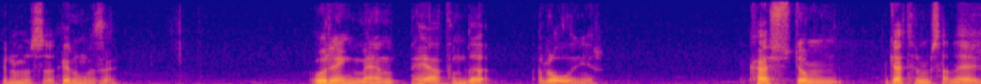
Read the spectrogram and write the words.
qırmızı. qırmızı. O rəng mənim həyatımda rol oynayır. Kostyum gətirmisən, hey.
